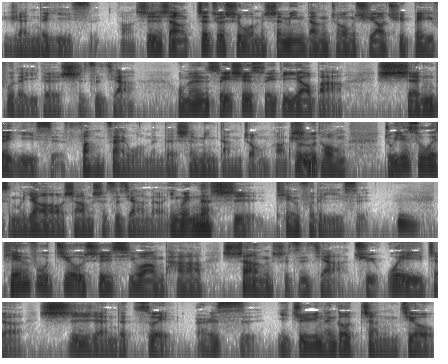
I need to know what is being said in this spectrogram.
人的意思啊。事实上，这就是我们生命当中需要去背负的一个十字架。我们随时随地要把神的意思放在我们的生命当中啊，就如同主耶稣为什么要上十字架呢？因为那是天父的意思。嗯，天父就是希望他上十字架去为着世人的罪而死，以至于能够拯救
